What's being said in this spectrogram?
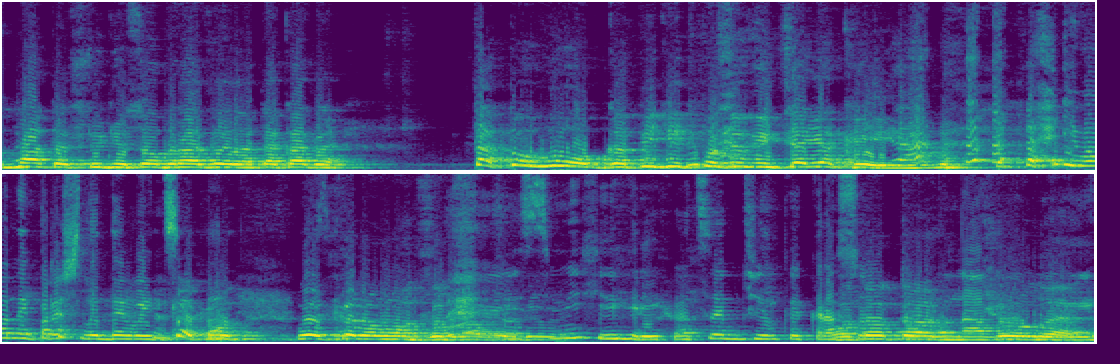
мати ж тоді зобразила та каже, та то вовка, підіть подивіться, який він. І вони прийшли дивитися. Так от весь караван зібрався дивитися. Сміх і гріх, а це бджілки Ото красоту так чули. навели.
